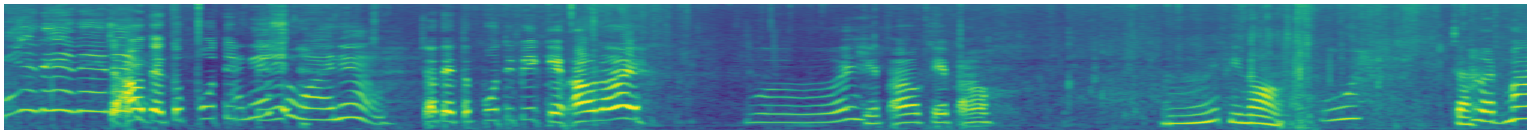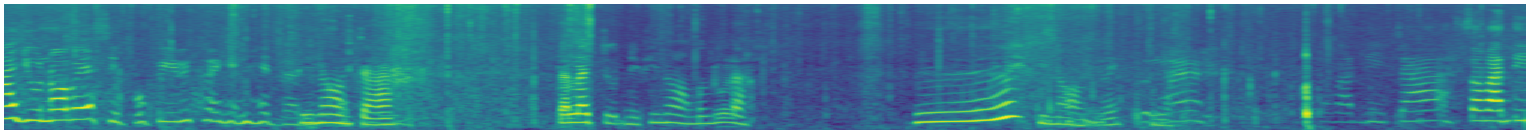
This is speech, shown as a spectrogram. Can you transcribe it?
นี่นี่นี่จะเอาแต่ตุปูติอันนี้ปิสวยเนี่ยจะเอาแต่ตุปูติปิเก็บเอาเลยเว้ยเก็บเอาเก็บเอาเอ้ยพี่น้องอุ้ยจ้ะเกิดมาอยู่นอร์เวย์สิบกว่าปีไม่เคยเห็นเห็ดแบบพี่นี้น้องจ้า แต่ละจุดนี่พี่น้องเบิ่งดูล่ะเฮ้ยพี่น้องเลยขึ้นมาสวัสดีจ้า สวัสดี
